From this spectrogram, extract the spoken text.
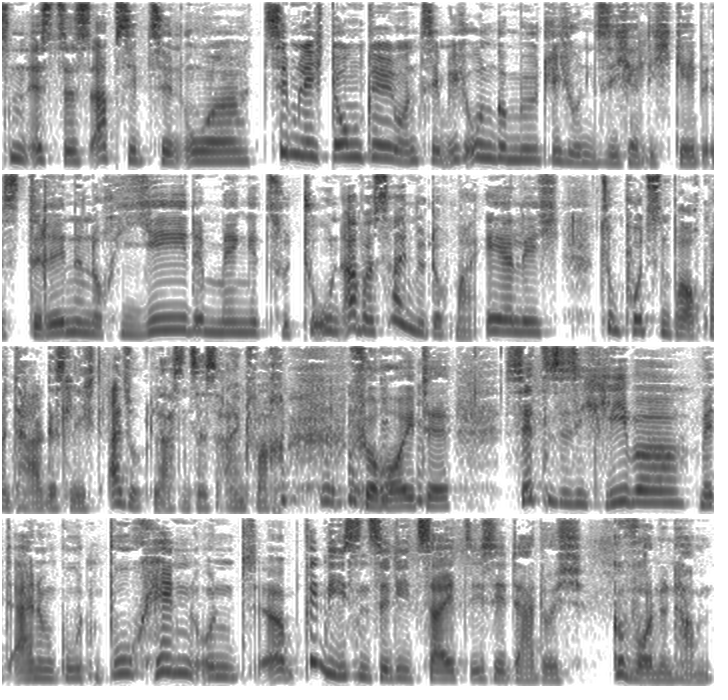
Draußen ist es ab 17 Uhr ziemlich dunkel und ziemlich ungemütlich und sicherlich gäbe es drinnen noch jede Menge zu tun. Aber seien wir doch mal ehrlich, zum Putzen braucht man Tageslicht. Also lassen Sie es einfach für heute. Setzen Sie sich lieber mit einem guten Buch hin und äh, genießen Sie die Zeit, die Sie dadurch gewonnen haben.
